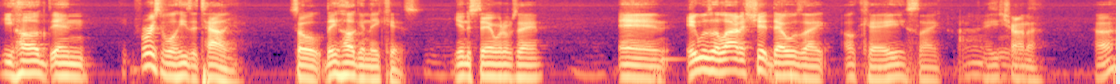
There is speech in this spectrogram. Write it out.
He hugged and first of all he's Italian, so they hug and they kiss. You understand what I'm saying? And it was a lot of shit that was like, okay, it's like didn't he's see trying to, huh?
